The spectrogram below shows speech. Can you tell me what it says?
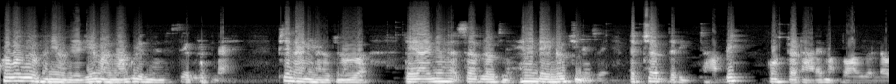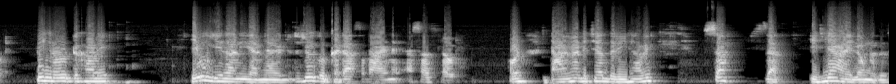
ခွဲခွဲပြီးတော့ဖန်တီးရဆိုရင်ဒီမှာ9ခုလေးနဲ့10ခုလေးဖြစ်နိုင်တယ်ဖြစ်နိုင်နေတာကိုကျွန်တော်တို့က data နဲ့ access လုပ်ချင်တယ် handle လုပ်ချင်တယ်ဆိုရင်တစ်ချက်တည်းထားပြီး constructor ထဲမှာသွားပြီးတော့လုပ်တယ်ပြီးကျွန်တော်တို့တစ်ခါလေးရုပ်ရေးသားနေတာများတယ်တချို့က data star နဲ့ access လုပ်တယ်ဟုတ်ဒါမှတစ်ချက်တည်းထားပြီး sub set ဒီထက်ရတယ်လုံးမယ်ဆို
